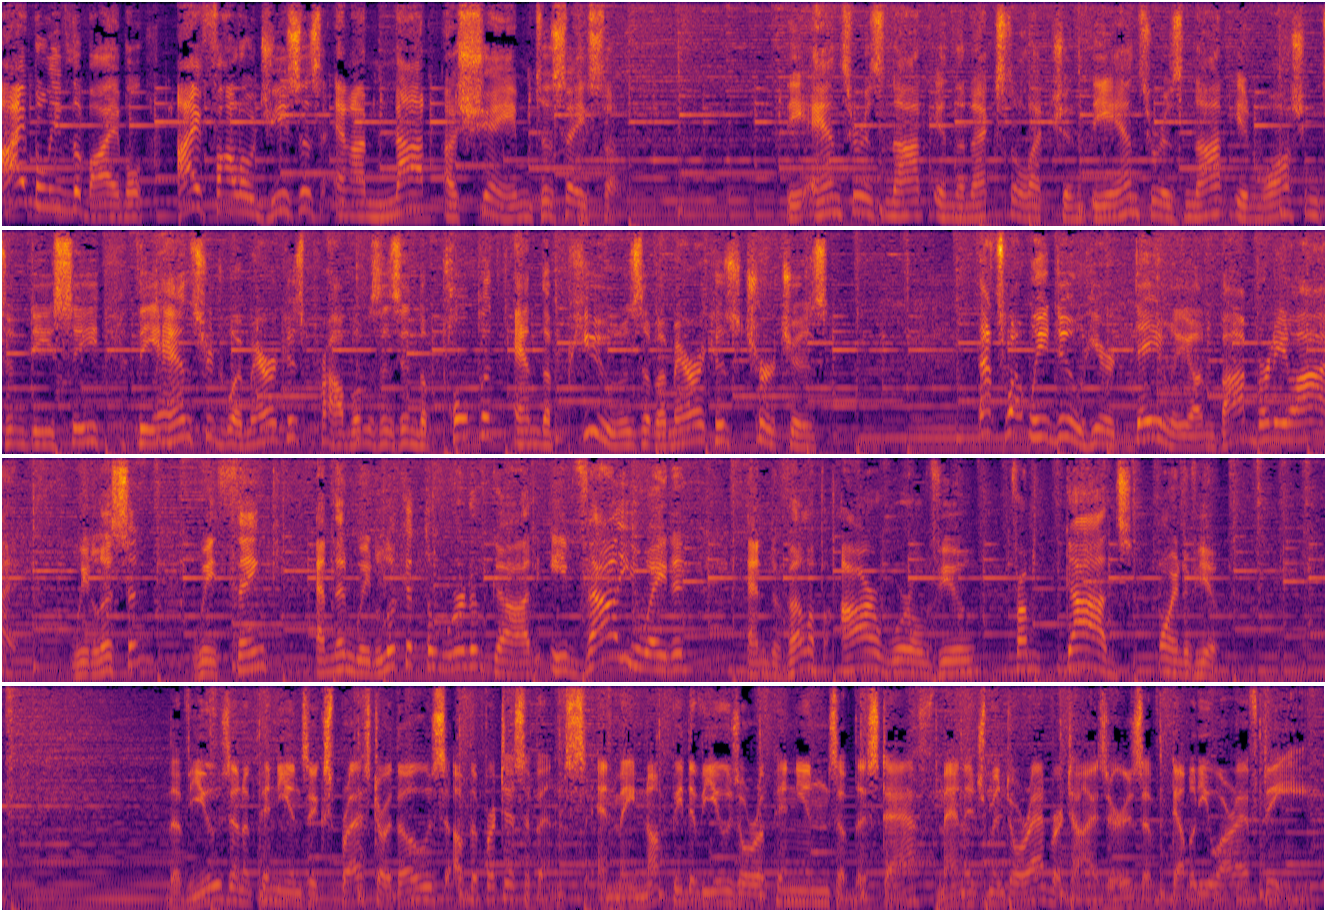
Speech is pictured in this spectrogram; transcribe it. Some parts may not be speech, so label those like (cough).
I believe the Bible, I follow Jesus, and I'm not ashamed to say so. The answer is not in the next election. The answer is not in Washington, D.C. The answer to America's problems is in the pulpit and the pews of America's churches. That's what we do here daily on Bob Burney Live. We listen, we think, and then we look at the Word of God, evaluate it, and develop our worldview from God's point of view. The views and opinions expressed are those of the participants and may not be the views or opinions of the staff, management, or advertisers of WRFD.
